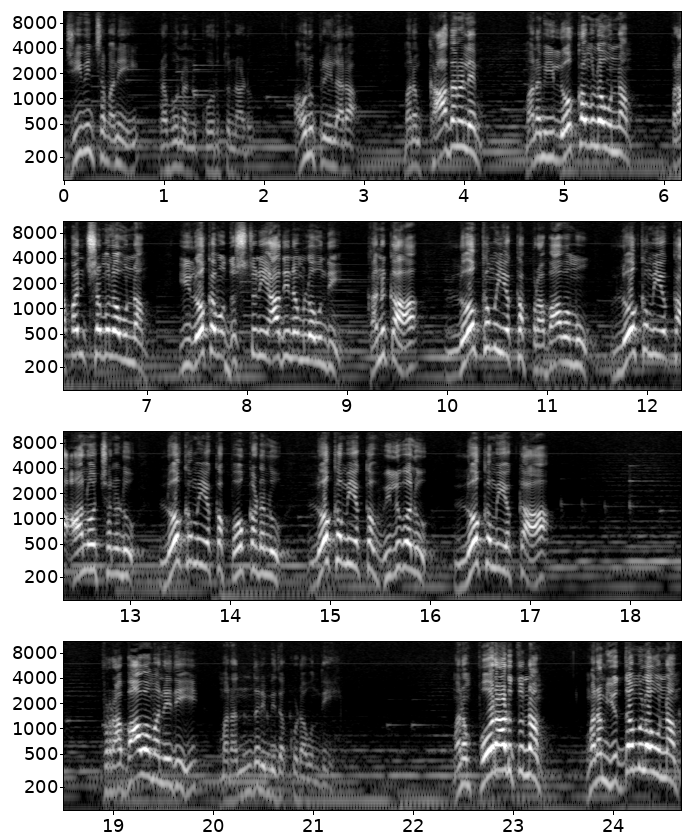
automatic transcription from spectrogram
జీవించమని ప్రభు నన్ను కోరుతున్నాడు. అవును ప్రియులారా మనం కాదనలేం. మనం ఈ లోకములో ఉన్నాం ప్రపంచములో ఉన్నాం. ఈ లోకము దుష్టుని ఆధీనంలో ఉంది. కనుక లోకము యొక్క ప్రభావము లోకము యొక్క ఆలోచనలు లోకము యొక్క పోకడలు లోకము యొక్క విలువలు లోకము యొక్క ప్రభావం అనేది మనందరి మీద కూడా ఉంది. మనం పోరాడుతున్నాం మనం యుద్ధంలో ఉన్నాం.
